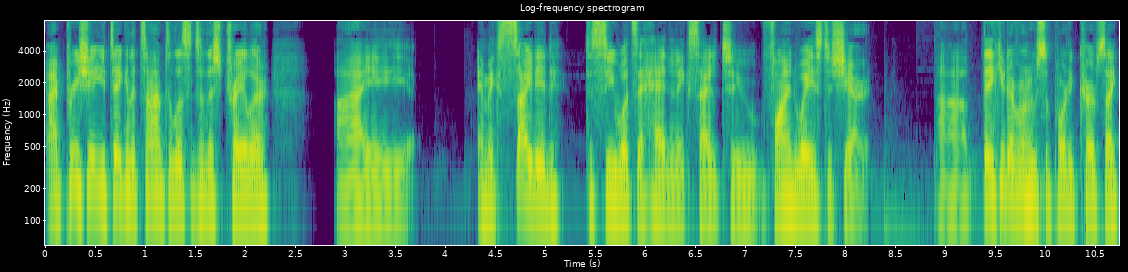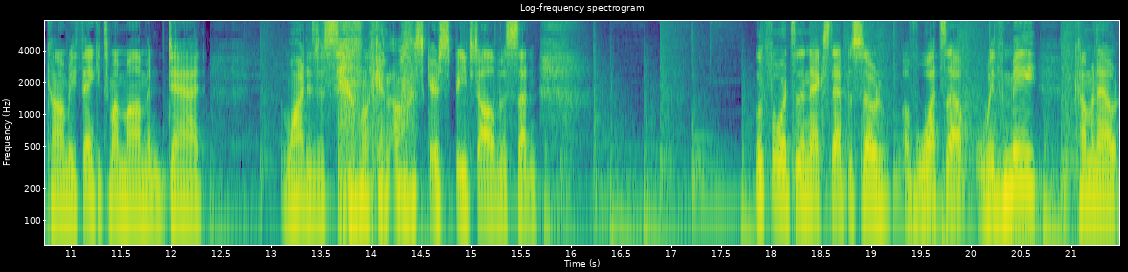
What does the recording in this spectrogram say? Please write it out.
I appreciate you taking the time to listen to this trailer. I am excited to see what's ahead and excited to find ways to share it. Uh, thank you to everyone who supported Curbside Comedy. Thank you to my mom and dad. Why does this sound like an Oscar speech all of a sudden? Look forward to the next episode of What's Up with me coming out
